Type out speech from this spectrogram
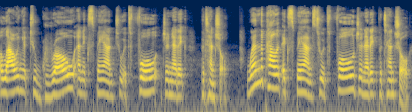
allowing it to grow and expand to its full genetic potential. When the palate expands to its full genetic potential,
